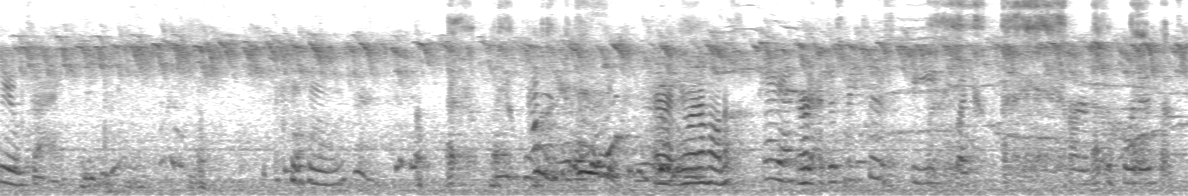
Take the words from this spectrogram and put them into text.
little guy. All right, you want to hold him? Oh yeah. yeah, just make sure his feet like are supported. That's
